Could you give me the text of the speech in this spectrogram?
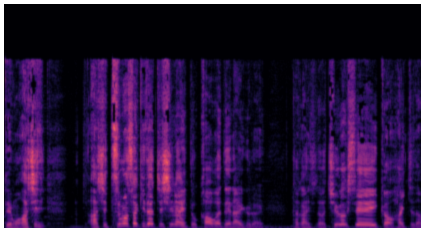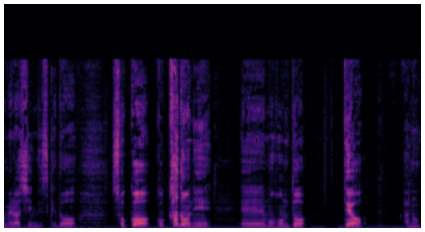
ても足足つま先立ちしないと顔が出ないぐらい高いんです。だから中学生以下は入っちゃダメらしいんですけどそここう角に、えー、もうほんと手をあの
